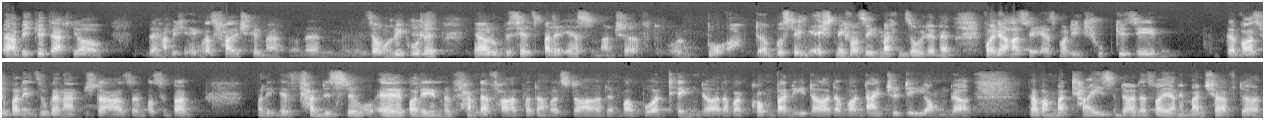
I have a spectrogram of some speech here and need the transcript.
habe ich gedacht, ja, da habe ich irgendwas falsch gemacht. Und dann ist auch die gute, ja, du bist jetzt bei der ersten Mannschaft. Und boah, da wusste ich echt nicht, was ich machen sollte. Ne? Weil da hast du erstmal den Schub gesehen, da warst du bei den sogenannten Stars, dann warst du bei, bei den Van äh, bei den Van der Vaart war damals da, dann war Boateng da, da war Company da, da war Nigel de Jong da, da war Matt Tyson da, das war ja eine Mannschaft, da,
